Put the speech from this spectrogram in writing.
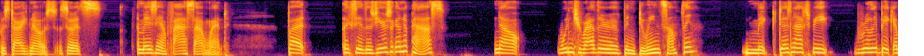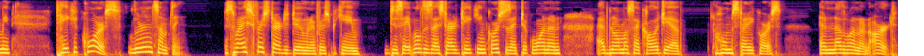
was diagnosed. So it's amazing how fast that went. But like I say, those years are going to pass. Now, wouldn't you rather have been doing something? It doesn't have to be really big. I mean, take a course, learn something. That's what I first started doing when I first became disabled. Is I started taking courses. I took one on abnormal psychology, a home study course, and another one on art,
